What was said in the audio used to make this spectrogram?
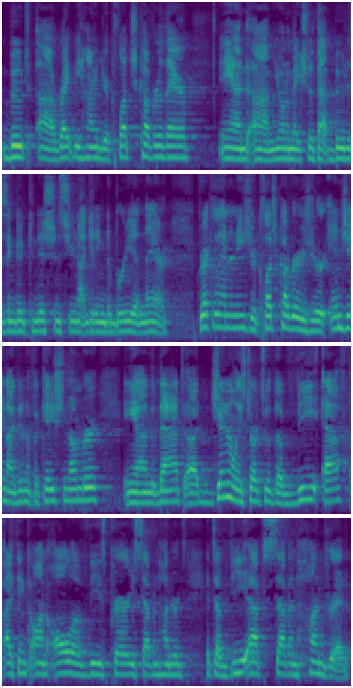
boot uh, right behind your clutch cover there. And um, you want to make sure that that boot is in good condition so you're not getting debris in there. Directly underneath your clutch cover is your engine identification number, and that uh, generally starts with a VF. I think on all of these Prairie 700s, it's a VF 700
